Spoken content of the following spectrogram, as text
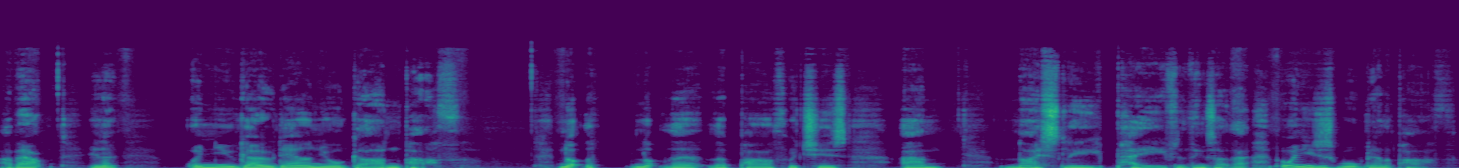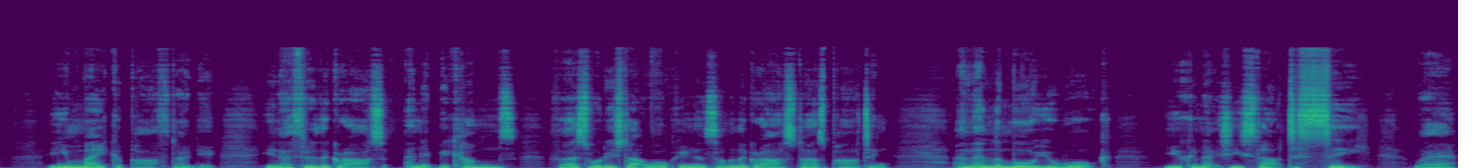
about, you know, when you go down your garden path, not the not the, the path which is um, nicely paved and things like that, but when you just walk down a path, you make a path, don't you? You know, through the grass, and it becomes first of all you start walking, and some of the grass starts parting, and then the more you walk, you can actually start to see where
